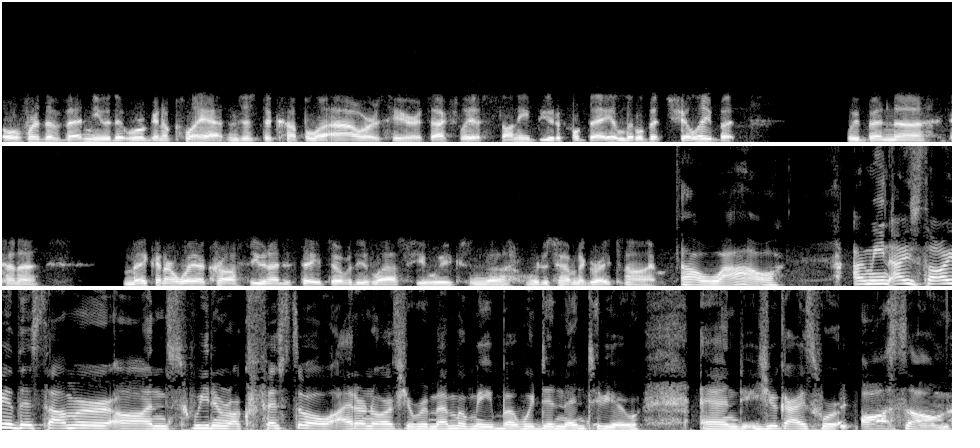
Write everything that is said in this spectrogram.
over the venue that we're going to play at in just a couple of hours here. It's actually a sunny, beautiful day, a little bit chilly, but we've been uh, kind of making our way across the United States over these last few weeks, and uh, we're just having a great time. Oh, wow. I mean, I saw you this summer on Sweden Rock Festival. I don't know if you remember me, but we did an interview, and you guys were awesome.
